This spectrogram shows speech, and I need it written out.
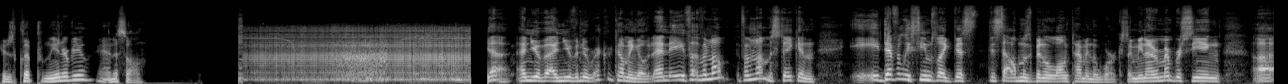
Here's a clip from the interview and a song. Yeah, and you have and you have a new record coming out. And if, if I'm not if I'm not mistaken, it definitely seems like this this album has been a long time in the works. I mean, I remember seeing uh,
